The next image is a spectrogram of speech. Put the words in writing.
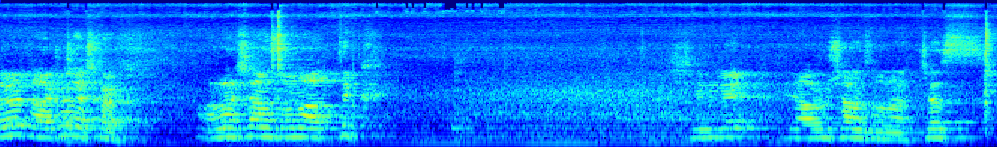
Evet arkadaşlar, ana şanzonu attık. Şimdi yavru şanzonu atacağız.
